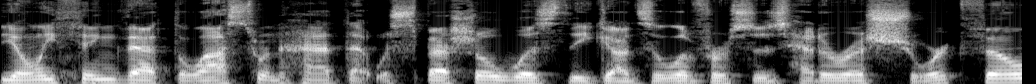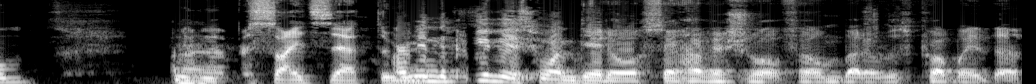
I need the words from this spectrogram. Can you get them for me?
The only thing that the last one had that was special was the Godzilla versus Hedorah short film. Uh, Mhm. besides that, the I mean the previous one did also have a short film, but it was probably the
